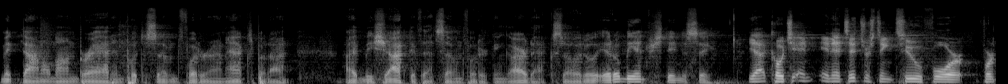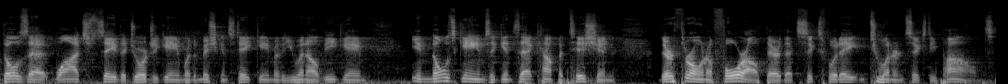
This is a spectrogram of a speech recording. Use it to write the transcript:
McDonald on Brad and put the seven footer on X. But I, I'd be shocked if that seven footer can guard X. So it'll it'll be interesting to see. Yeah, coach, and, and it's interesting too for for those that watch, say, the Georgia game or the Michigan State game or the UNLV game. In those games against that competition, they're throwing a four out there that's six foot eight and 260 pounds,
